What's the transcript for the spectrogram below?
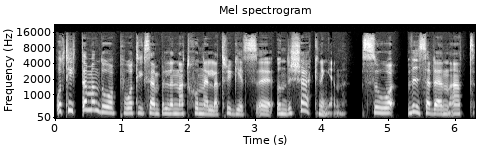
Och tittar man då på till exempel den nationella trygghetsundersökningen så visar den att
